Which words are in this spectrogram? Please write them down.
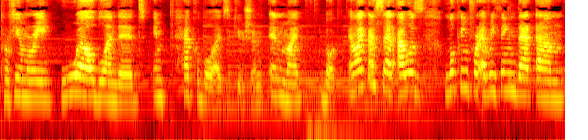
perfumery, well blended, impeccable execution in my book. And like I said, I was looking for everything that um,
